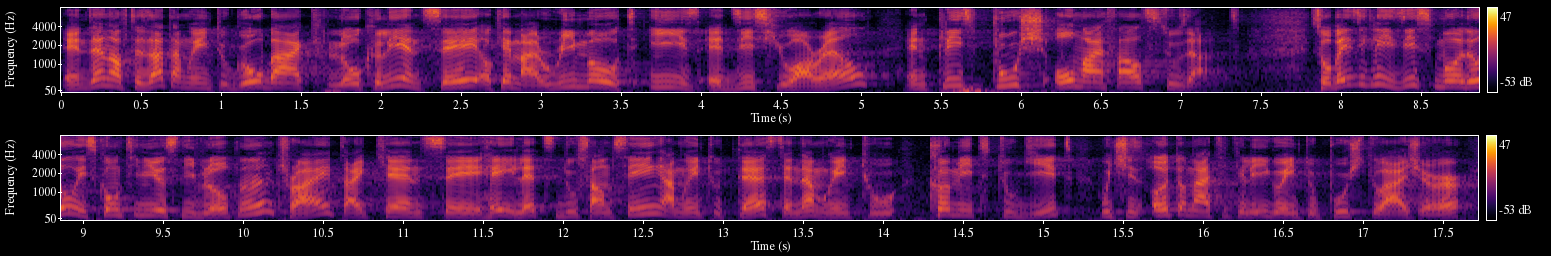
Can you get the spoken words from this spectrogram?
And then after that, I'm going to go back locally and say, OK, my remote is at this URL, and please push all my files to that. So basically, this model is continuous development, right? I can say, hey, let's do something. I'm going to test, and I'm going to commit to Git, which is automatically going to push to Azure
